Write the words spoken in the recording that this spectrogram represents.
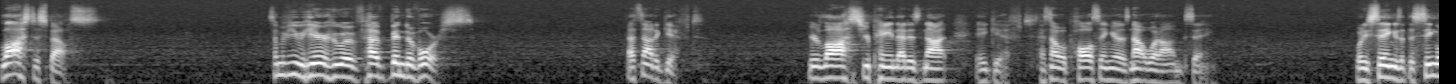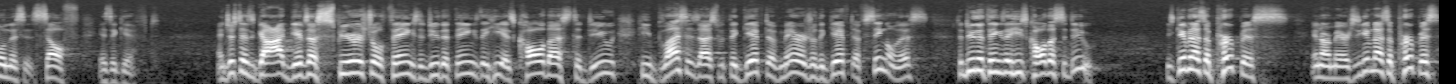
lost a spouse. Some of you here who have, have been divorced. That's not a gift. Your loss, your pain, that is not a gift. That's not what Paul's saying here. That's not what I'm saying. What he's saying is that the singleness itself is a gift. And just as God gives us spiritual things to do the things that He has called us to do, He blesses us with the gift of marriage or the gift of singleness to do the things that He's called us to do. He's given us a purpose in our marriage, He's given us a purpose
